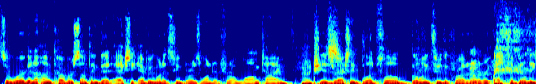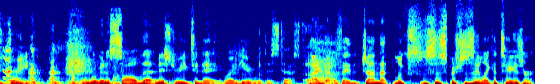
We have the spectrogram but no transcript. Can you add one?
So we're going to uncover something that actually everyone at Subaru has wondered for a long time. Oh, is there actually blood flow going through the carotid artery up to Billy's brain? And we're going to solve that mystery today, right here with this test. I got to say, John, that looks suspiciously like a taser.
